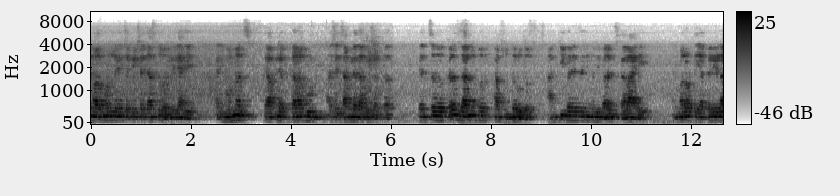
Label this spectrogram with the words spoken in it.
नॉर्मल याच्यापेक्षा जास्त भरलेले आहेत. आणि म्हणूनच ते आपल्या कलागुण असे चांगल्या दाखवू शकतात. त्यांचं खरंच गाणं पण फार सुंदर होतं. आणखी बऱ्याच जणीमध्ये बऱ्याच कला आहे. आणि मला वाटतं या कलेला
